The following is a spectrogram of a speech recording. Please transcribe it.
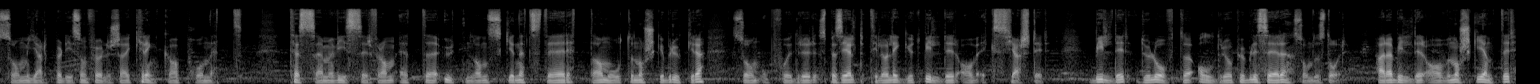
som hjelper de som føler seg krenka på nett. Tessem viser fram et eh, utenlandsk nettsted retta mot norske brukere, som oppfordrer spesielt til å legge ut bilder av ekskjærester. Bilder du lovte aldri å publisere, som det står. Her er bilder av norske jenter,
